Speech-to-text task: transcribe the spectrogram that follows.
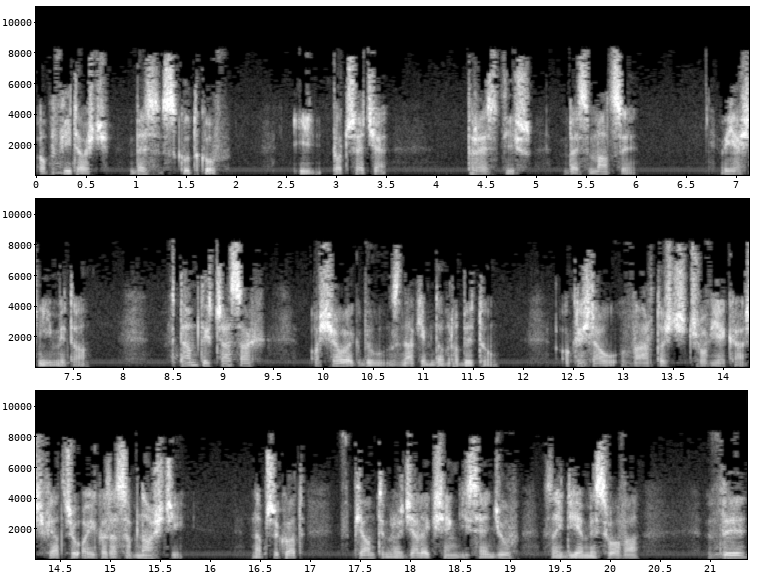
obfitość bez skutków. I po trzecie, prestiż bez mocy. Wyjaśnijmy to. W tamtych czasach osiołek był znakiem dobrobytu. Określał wartość człowieka, świadczył o jego zasobności. Na przykład w piątym rozdziale Księgi Sędziów znajdujemy słowa Wy,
